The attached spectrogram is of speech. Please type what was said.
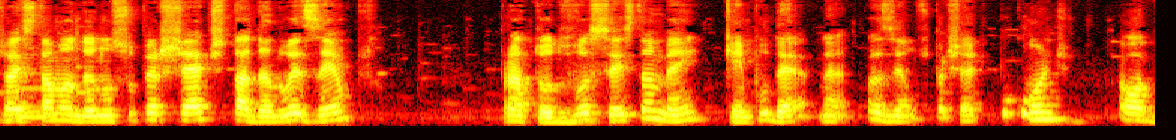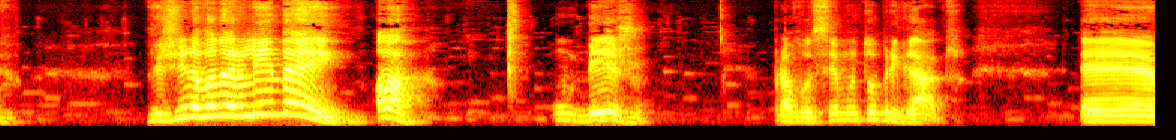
já está mandando um super chat, está dando exemplo para todos vocês também, quem puder, né, fazer um super chat pro Conde, óbvio. Virginia von der Linden, ó, um beijo para você, muito obrigado. É,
